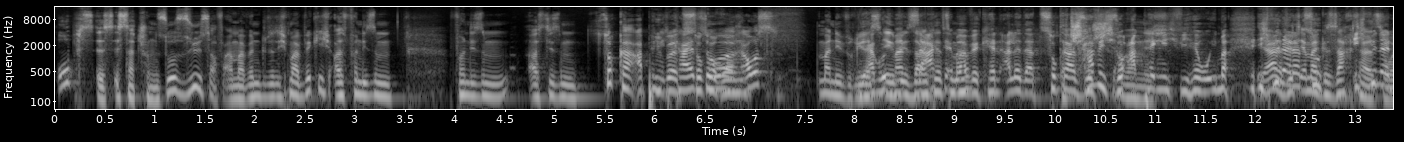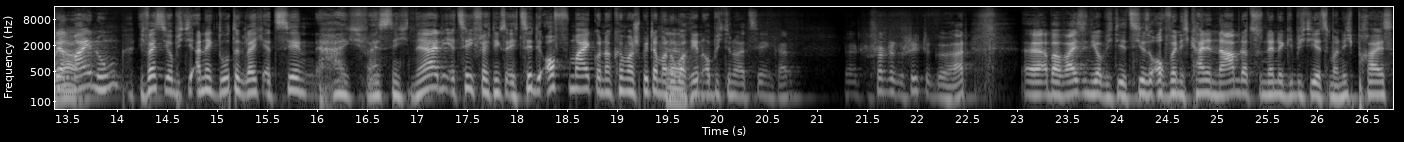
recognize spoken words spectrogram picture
Obst isst, ist das schon so süß auf einmal, wenn du dich mal wirklich aus von diesem, von diesem, aus diesem Zuckerabhängigkeit so raus manövrierst. Ja gut, man sag ich sagt jetzt immer, mal. wir kennen alle da Zucker Das ich so aber nicht. abhängig wie Heroin. Ich Ja, bin ja dazu, immer gesagt ich halt bin so, der ja. Meinung, ich weiß nicht, ob ich die Anekdote gleich erzählen, ja, ich weiß nicht, na, die erzähle ich vielleicht nichts. Ich erzähle die off-Mic und dann können wir später mal Ja. drüber reden, ob ich die noch erzählen kann. Ich habe schon eine Geschichte gehört. Äh, aber weiß ich nicht, ob ich die jetzt hier so, auch wenn ich keine Namen dazu nenne, gebe ich die jetzt mal nicht preis.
